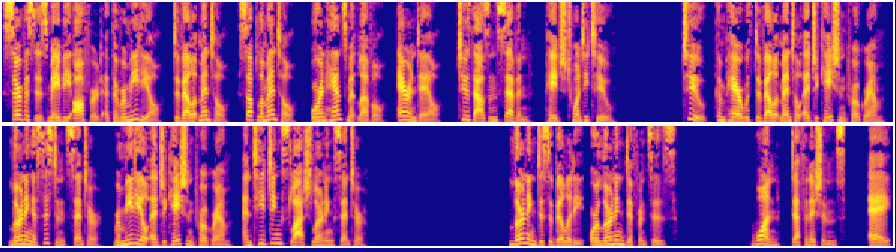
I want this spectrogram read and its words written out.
Services may be offered at the remedial, developmental, supplemental, or enhancement level. Arendale, 2007, page 22. 2. Compare with Developmental Education Program, Learning Assistance Center, Remedial Education Program, and Teaching Slash Learning Center. Learning disability or learning differences. 1. Definitions. A.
